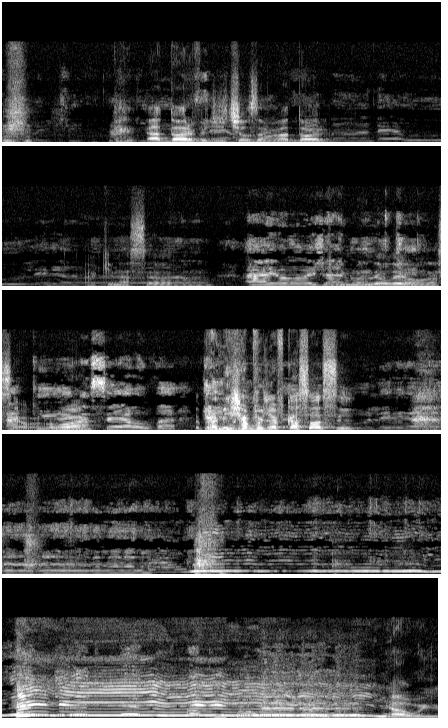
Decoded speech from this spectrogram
eu adoro vídeo de tiozão, eu adoro. Aqui na selva. Quem manda é o leão na selva. Vamos lá. Pra mim já podia ficar só assim. Aui,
